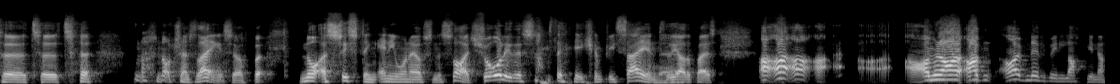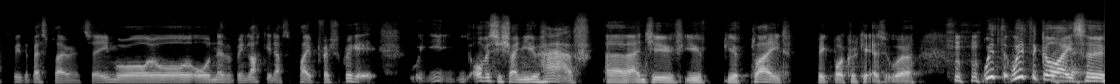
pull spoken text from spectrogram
to to to not, translating itself, but not assisting anyone else in the side? Surely there's something he can be saying to the other players. I, I, I, I, I mean, I, I've I've never been lucky enough to be the best player in the team, or or, or never been lucky enough to play professional cricket. You- Obviously, Shane, you have, uh, and you've you've you've played big boy cricket, as it were, with with the guys who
